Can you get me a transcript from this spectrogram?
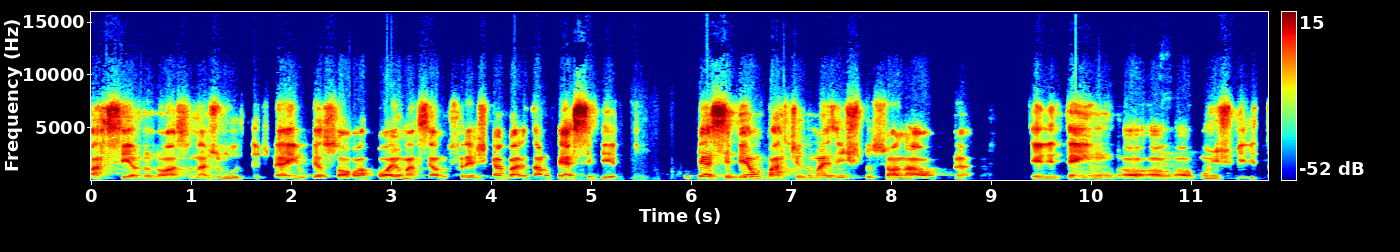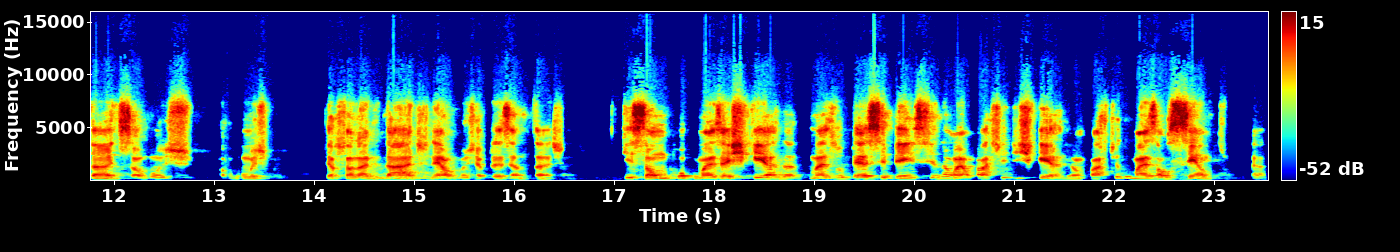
parceiro nosso nas lutas, né? E o pessoal apoia o Marcelo Freixo, que agora está no PSB. O PSB é um partido mais institucional, né? Ele tem um, alguns militantes, alguns, algumas personalidades, né? Alguns representantes que são um pouco mais à esquerda, mas o PSB em si não é um partido de esquerda, é um partido mais ao centro. Né?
